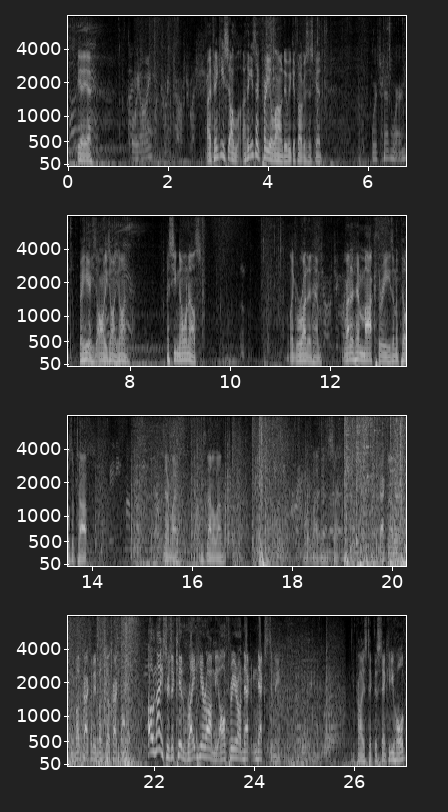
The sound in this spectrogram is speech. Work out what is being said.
Opponent Yeah, yeah. Full healing. I think he's. al- I think he's like pretty alone, dude. We can focus this kid. Which kid where? Right here. He's on. He's on. He's on. I see no one else. Like run at him. Run at him. Mach three. He's on the pills up top. Never mind. He's not alone. Eleven. Suck. Cracked another. They both cracked on me. Both still cracked on me. Oh, nice. There's a kid right here on me. All three are ne- next to me. You probably stick this thing. Can you hold?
